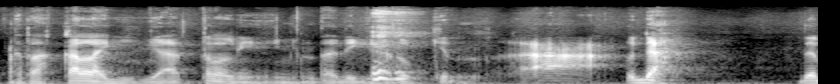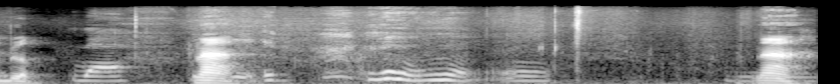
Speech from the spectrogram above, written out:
Raka lagi gatel nih, minta digarukin. Ah, udah, udah belum? udah Nah, Nah,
